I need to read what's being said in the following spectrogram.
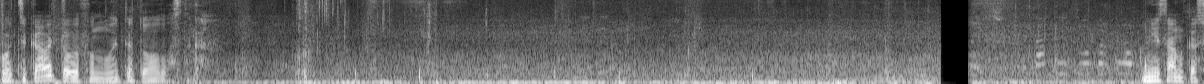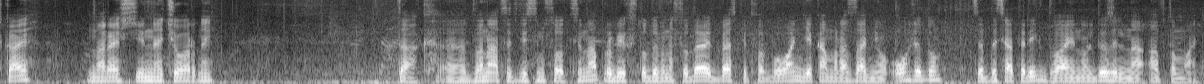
Кого цікавить, телефонуйте до власника. Nissan Qashqai, нарешті не чорний. Так, е, 12800 ціна, пробіг 199 без підфарбувань, є камера заднього огляду. Це 10 рік, 2.0 дизель на автоматі.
